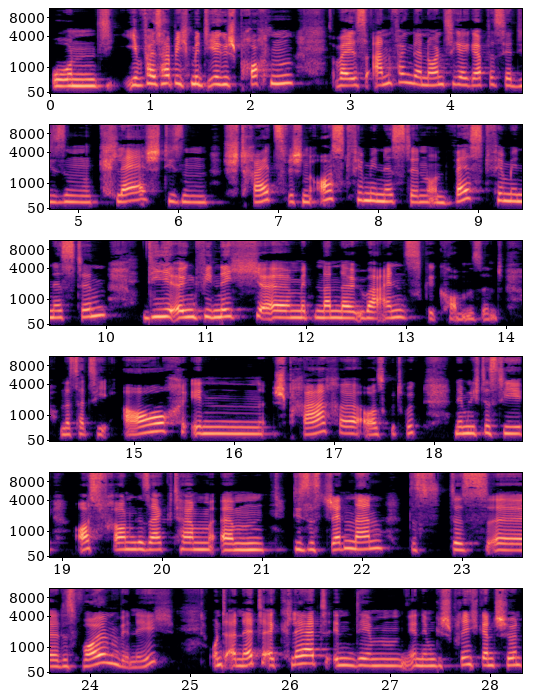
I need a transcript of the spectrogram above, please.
Und jedenfalls habe ich mit ihr gesprochen, weil es Anfang der 90er gab es ja diesen Clash, diesen Streit zwischen Ostfeministin und Westfeministin, die irgendwie nicht äh, miteinander übereins gekommen sind. Und das hat sie auch in Sprache ausgedrückt, nämlich dass die Ostfrauen gesagt haben, ähm, dieses Gendern, das, das, äh, das wollen wir nicht. Und Annette erklärt in dem, in dem Gespräch ganz schön,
